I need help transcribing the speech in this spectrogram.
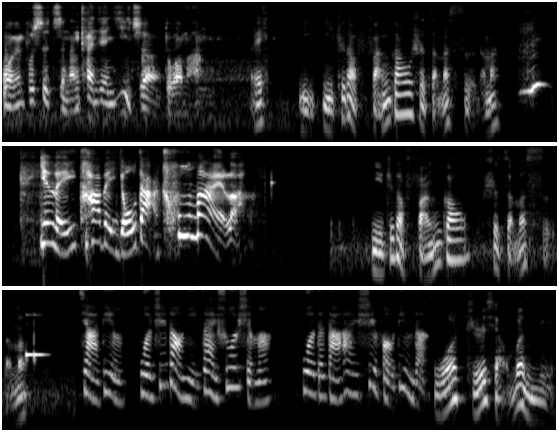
我们不是只能看见一只耳朵吗？哎，你你知道梵高是怎么死的吗？因为他被犹大出卖了。你知道梵高是怎么死的吗？假定我知道你在说什么，我的答案是否定的。我只想问你，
